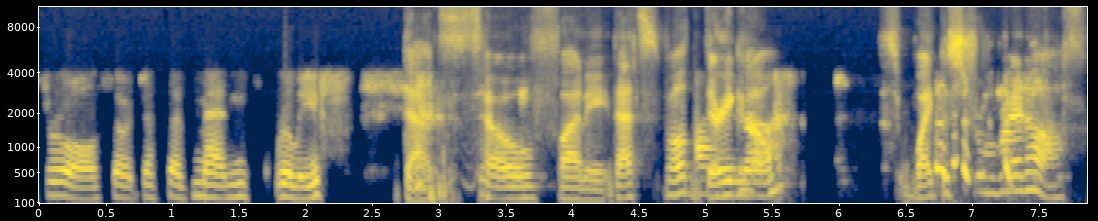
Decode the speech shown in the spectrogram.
strul so it just says men's relief that's so funny that's well there I you know. go wipe the strul right off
